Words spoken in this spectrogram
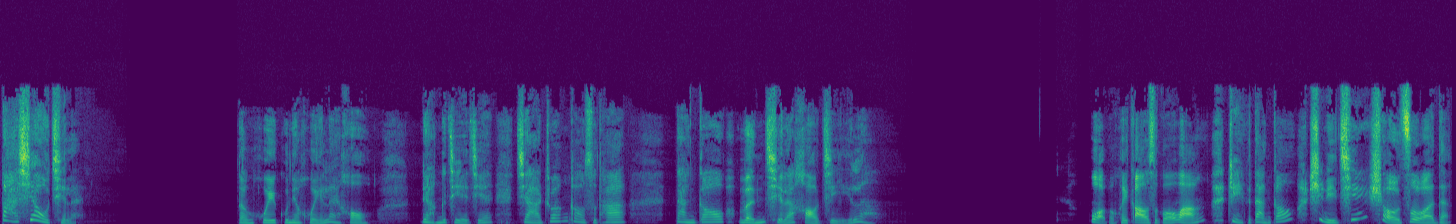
大笑起来。等灰姑娘回来后，两个姐姐假装告诉她，蛋糕闻起来好极了。我们会告诉国王，这个蛋糕是你亲手做的。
